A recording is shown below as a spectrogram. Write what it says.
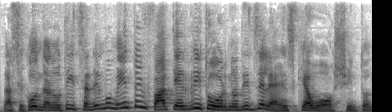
La seconda notizia del momento infatti è il ritorno di Zelensky a Washington.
